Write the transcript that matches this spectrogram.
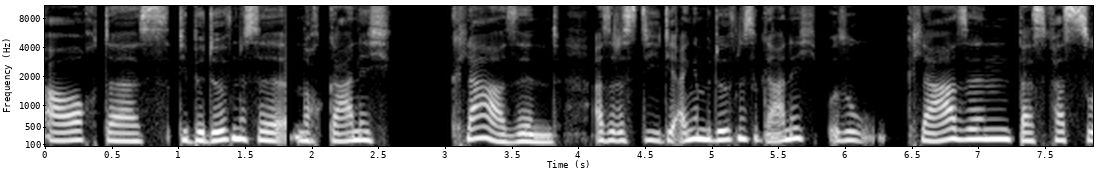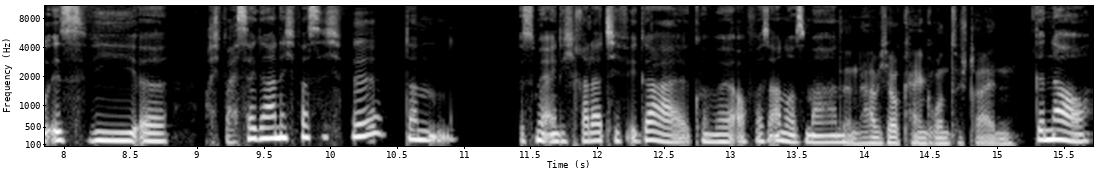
auch, dass die Bedürfnisse noch gar nicht klar sind. Also dass die, die eigenen Bedürfnisse gar nicht so klar sind, dass fast so ist wie, äh, ich weiß ja gar nicht, was ich will, dann ist mir eigentlich relativ egal. Können wir ja auch was anderes machen. Dann habe ich auch keinen Grund zu streiten. Genau.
